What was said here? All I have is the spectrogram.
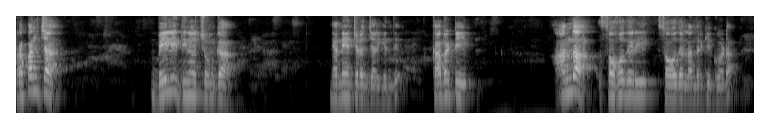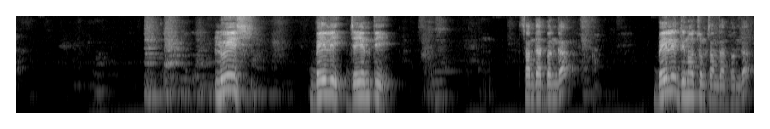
ప్రపంచ బెయిలీ దినోత్సవంగా నిర్ణయించడం జరిగింది. కాబట్టి అంద సహోదరి సహోదరులందరికీ కూడా లూయిస్ బెయిలీ జయంతి సందర్భంగా బెయిలీ దినోత్సవం సందర్భంగా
